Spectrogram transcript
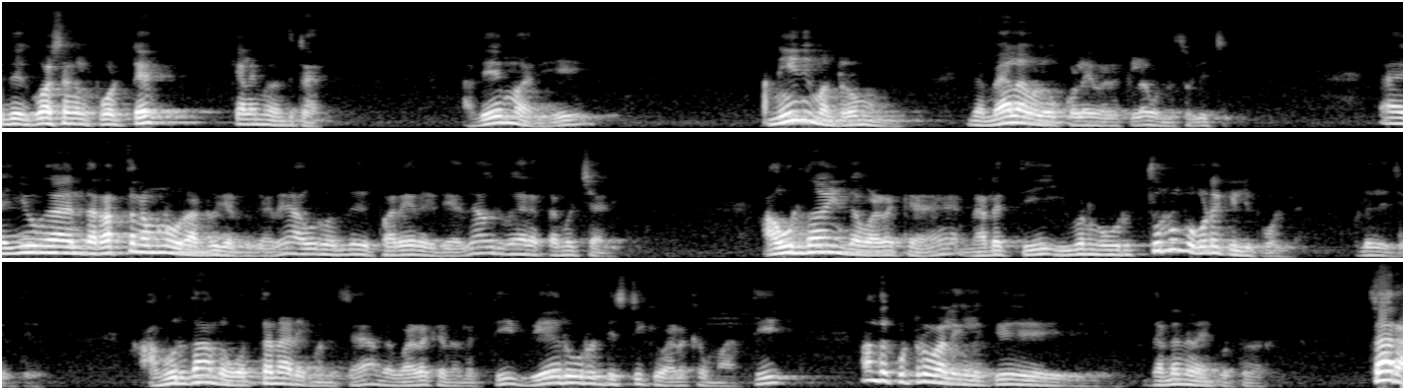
இது கோஷங்கள் போட்டு கிளம்பி வந்துட்டார். அதே மாதிரி நீதிமன்றம் இந்த மேலவளவு கொலை வழக்கில் ஒன்று சொல்லிச்சு. இவங்க இந்த ரத்தனம்னு ஒரு அட்வொகேட் இருக்கார். அவர் வந்து பறையர் கிடையாது. அவர் வேறு தமிழ்ச்சாரி. அவர் தான் இந்த வழக்கை நடத்தி இவனுங்க ஒரு துரும்பு கூட கிள்ளி போடல. விடுதலை அவர் தான் அந்த ஒத்தநாடி மனுஷன் அந்த வழக்கை நடத்தி வேறொரு டிஸ்ட்ரிக்ட் வழக்கை மாற்றி அந்த குற்றவாளிகளுக்கு தண்டனை வாங்கி கொடுத்தவர். சார்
